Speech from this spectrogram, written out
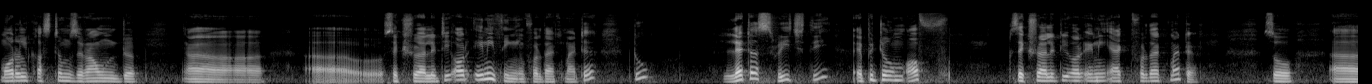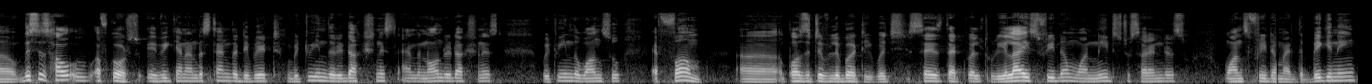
moral customs around uh, uh, sexuality or anything for that matter to let us reach the epitome of sexuality or any act for that matter. So, uh, this is how of course, we can understand the debate between the reductionist and the non-reductionist between the ones who affirm uh, positive liberty which says that well to realize freedom one needs to surrender one's freedom at the beginning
